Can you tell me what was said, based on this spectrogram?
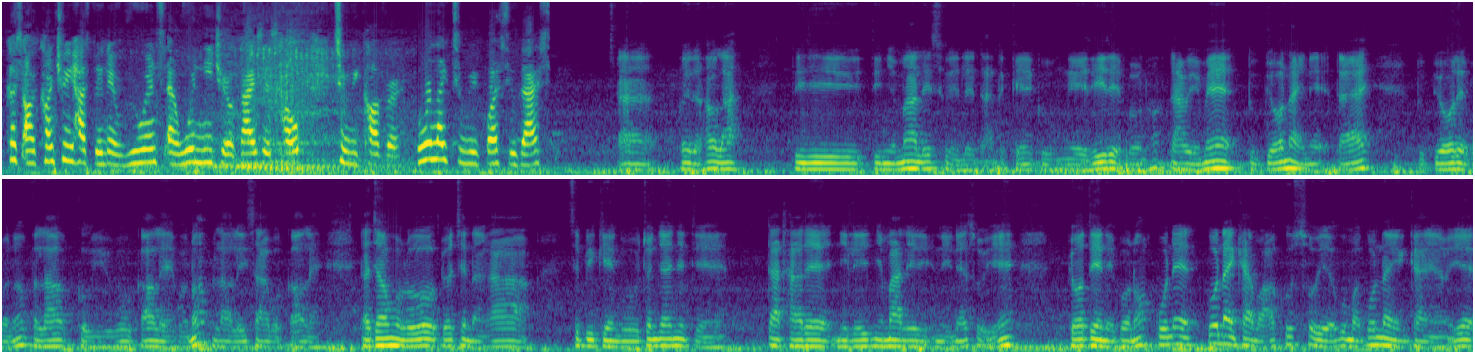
Because our country has been in ruins and we need your guys' help to recover. We would like to request you guys အဲဟုတ်တယ်ဟုတ်လားဒီဒီညီမလေးဆိုရင်လည်းဒါတကယ်ကိုငယ်သေးတယ်ပေါ့နော်ဒါပေမဲ့သူပြောနိုင်တဲ့အတိုင်းသူပြောတယ်ပေါ့နော်ဘယ်လောက်ကိုယူဖို့ကောင်းလဲပေါ့နော်ဘယ်လောက်လေး စားဖို့ကောင်းလဲဒါကြောင့်မို့လို့ပြောချင်တာကစပီကင်ကိုကြွန့်ကြမ်းညစ်တင်တတ်ထားတဲ့ညီလေးညီမလေးတွေအနေနဲ့ဆိုရင်ပြောတဲ့နေပေါ့နော်ကိုနဲ့ကိုနိုင်ခံပါအခုဆိုရအခုမှကိုနိုင်ခံရဲ့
